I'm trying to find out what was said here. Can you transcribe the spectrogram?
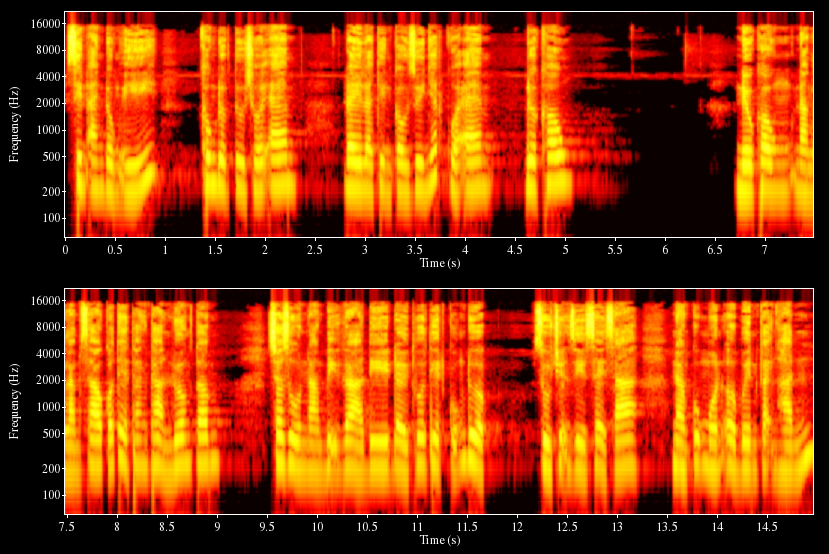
Xin anh đồng ý, không được từ chối em, đây là thỉnh cầu duy nhất của em, được không? Nếu không, nàng làm sao có thể thanh thản lương tâm? Cho dù nàng bị gả đi đầy thua thiệt cũng được. Dù chuyện gì xảy ra, nàng cũng muốn ở bên cạnh hắn.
